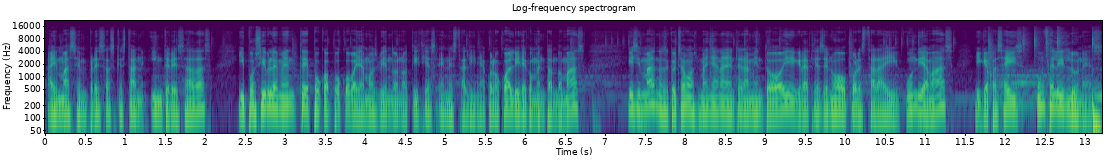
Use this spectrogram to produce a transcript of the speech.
hay más empresas que están interesadas y posiblemente poco a poco vayamos viendo noticias en esta línea, con lo cual iré comentando más. Y sin más, nos escuchamos mañana en entrenamiento hoy. Gracias de nuevo por estar ahí un día más y que paséis un feliz lunes.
